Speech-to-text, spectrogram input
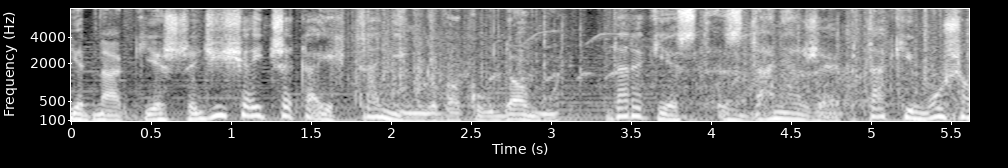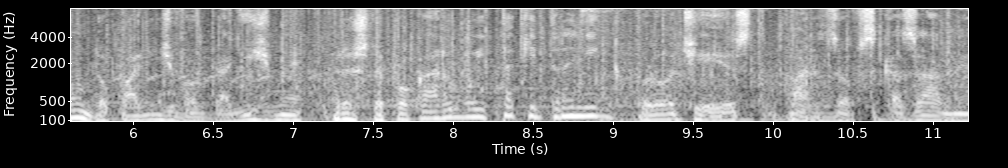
Jednak jeszcze dzisiaj czeka ich trening wokół domu. Darek jest zdania, że ptaki muszą dopalić w organizmie resztę pokarmu i taki trening po locie jest bardzo wskazany.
